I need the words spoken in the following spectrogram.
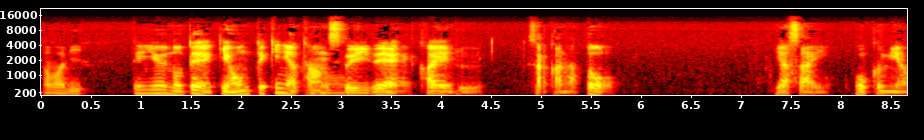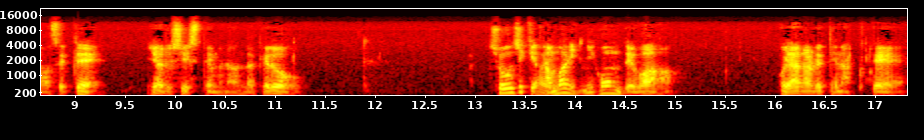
あまり。っていうので、基本的には淡水で飼える魚と野菜を組み合わせてやるシステムなんだけど、正直はい。あまり日本ではやられてなくて、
